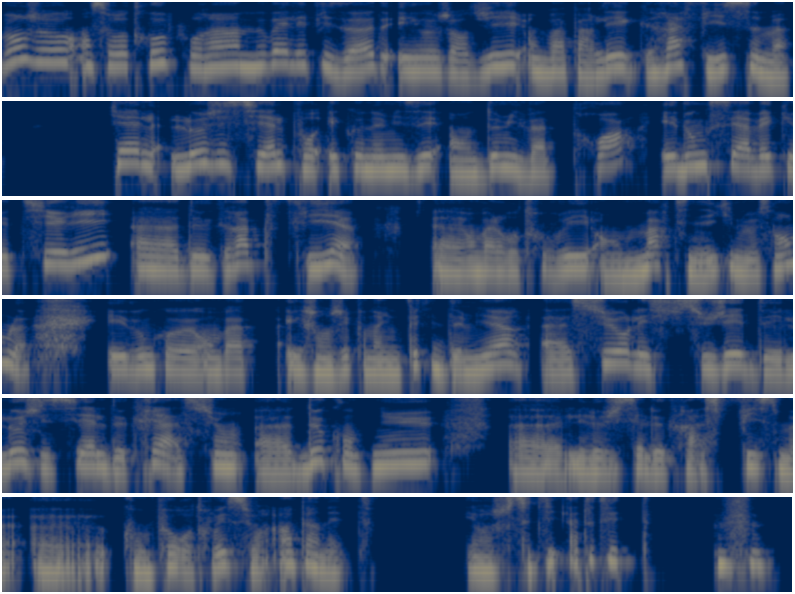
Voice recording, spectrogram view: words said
Bonjour, on se retrouve pour un nouvel épisode et aujourd'hui on va parler graphisme. Quel logiciel pour économiser en 2023 Et donc c'est avec Thierry euh, de Graphi. Euh, on va le retrouver en Martinique, il me semble. Et donc, euh, on va échanger pendant une petite demi-heure sur les sujets des logiciels de création de contenu, les logiciels de graphisme qu'on peut retrouver sur Internet. Et on se dit à tout de suite.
